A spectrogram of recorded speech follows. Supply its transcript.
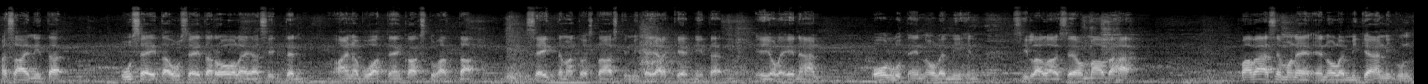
mä sain niitä useita useita rooleja sitten aina vuoteen 2017 asti, mikä jälkeen niitä ei ole enää ollut, en ole niihin sillä lailla. Se on, mä oon vähän, mä oon vähän semmonen, en ole mikään niin kuin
